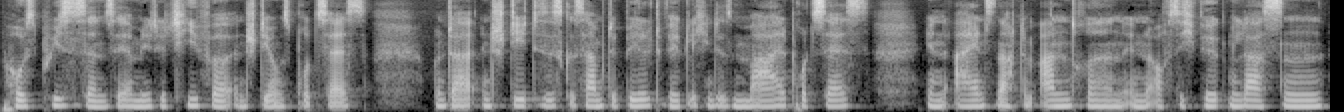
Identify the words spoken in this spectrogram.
Post-Pre ist ein sehr meditativer Entstehungsprozess. Und da entsteht dieses gesamte Bild wirklich in diesem Malprozess, in eins nach dem anderen, in auf sich wirken lassen,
